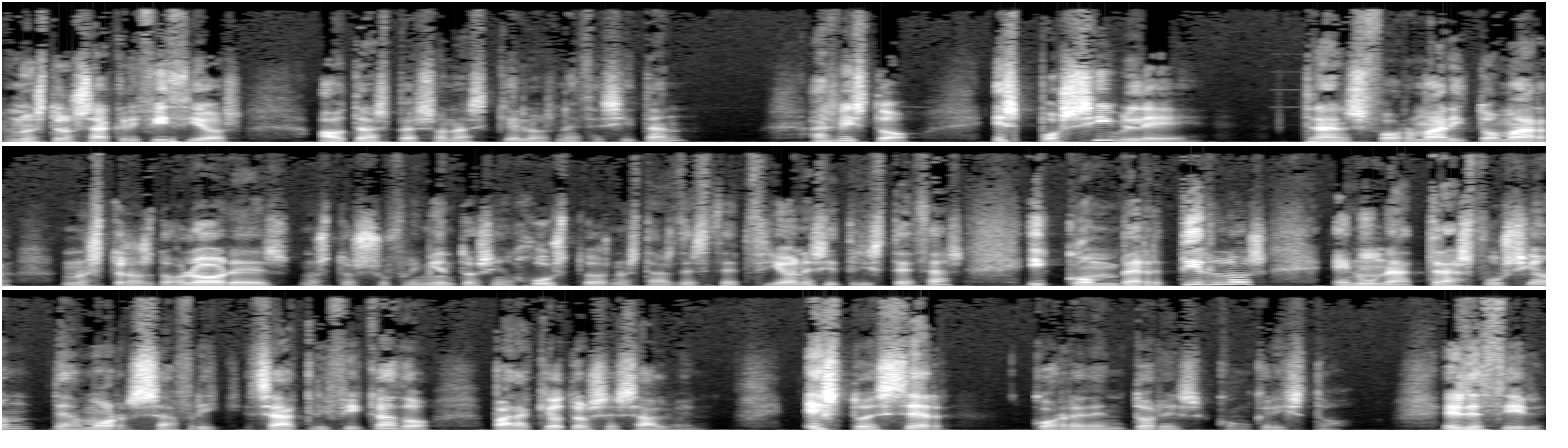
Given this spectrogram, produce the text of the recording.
nuestros sacrificios a otras personas que los necesitan? ¿Has visto? Es posible transformar y tomar nuestros dolores, nuestros sufrimientos injustos, nuestras decepciones y tristezas y convertirlos en una transfusión de amor sacrificado para que otros se salven. Esto es ser corredentores con Cristo. Es decir,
